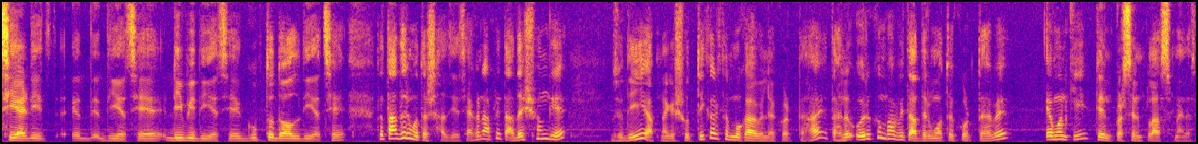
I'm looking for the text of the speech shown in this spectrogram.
সিআইডি দিয়েছে ডিবি দিয়েছে, গুপ্ত দল দিয়েছে, তো তাদের মতো সাজিয়েছে। এখন আপনি তাদের সঙ্গে যদি আপনাকে সত্যিকার মোকাবিলা করতে হয়, তাহলে ওইরকমভাবে তাদের মতো করতে হবে এমনকি ten percent plus minus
